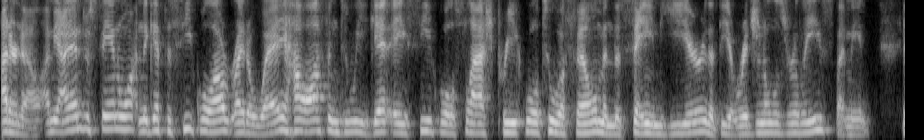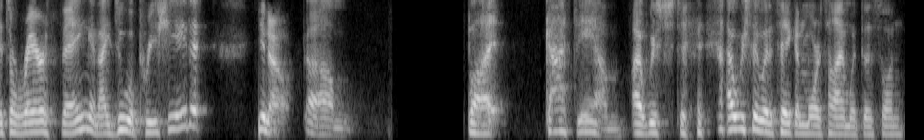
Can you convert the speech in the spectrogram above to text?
I don't know. I mean, I understand wanting to get the sequel out right away. How often do we get a sequel slash prequel to a film in the same year that the original was released? I mean, it's a rare thing, and I do appreciate it. You know, um, but goddamn, I wish I wish they would have taken more time with this one.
